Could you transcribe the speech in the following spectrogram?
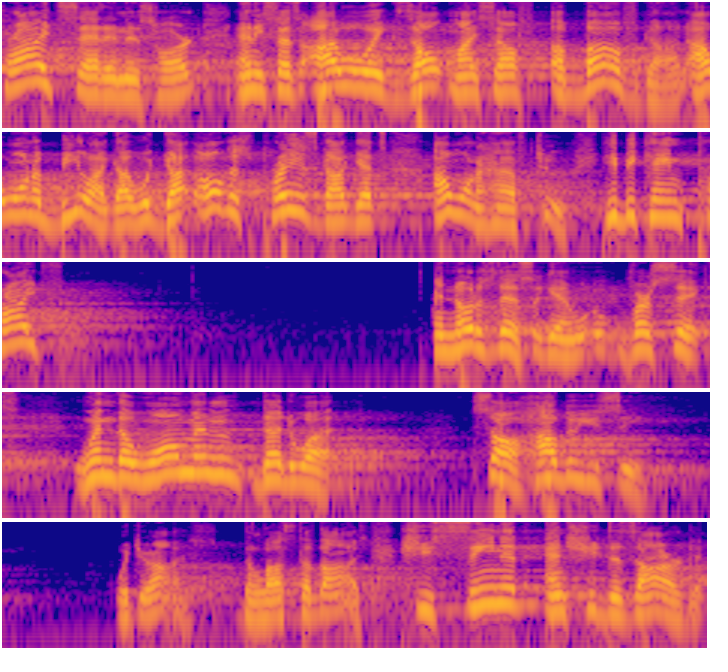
pride set in his heart, and he says, I will exalt myself above God. I want to be like God. With God. All this praise God gets, I want to have too. He became prideful. And notice this again, verse 6. When the woman did what? Saw, how do you see? With your eyes, the lust of the eyes. She's seen it and she desired it.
